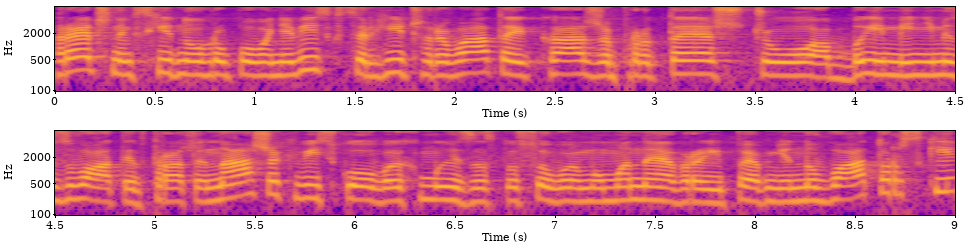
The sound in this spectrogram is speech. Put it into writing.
речник східного угруповання військ Сергій Череватий каже про те, що аби мінімізувати втрати наших військових, ми застосовуємо маневри і певні новаторські.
